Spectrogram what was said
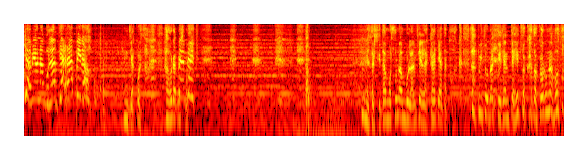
¡Llame a una ambulancia rápido! De acuerdo, ahora mismo. Mehmet, Necesitamos una ambulancia en la calle Ataturk. Ha habido un accidente, he chocado con una moto.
